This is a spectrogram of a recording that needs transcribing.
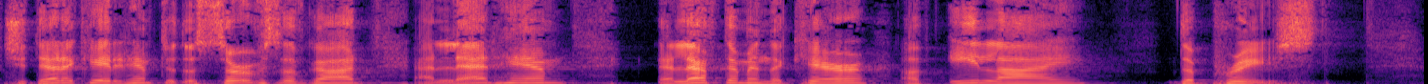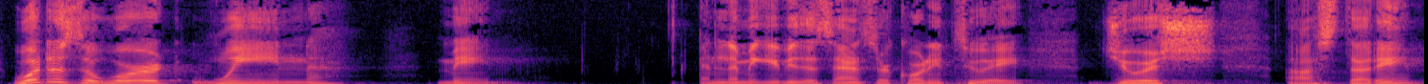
She dedicated him to the service of God and led him and left him in the care of Eli the priest. What does the word wean mean? And let me give you this answer according to a Jewish uh, study.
